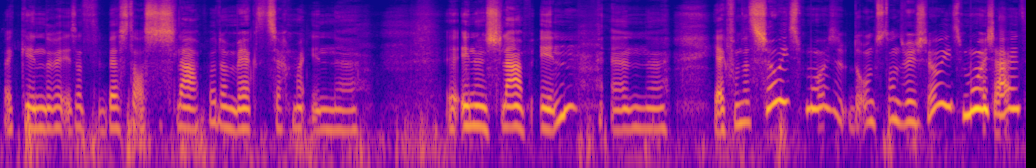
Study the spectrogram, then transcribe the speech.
bij kinderen is dat het beste als ze slapen. Dan werkt het zeg maar in eh, in hun slaap in. En ja, ik vond dat zoiets moois. Er ontstond weer zoiets moois uit.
